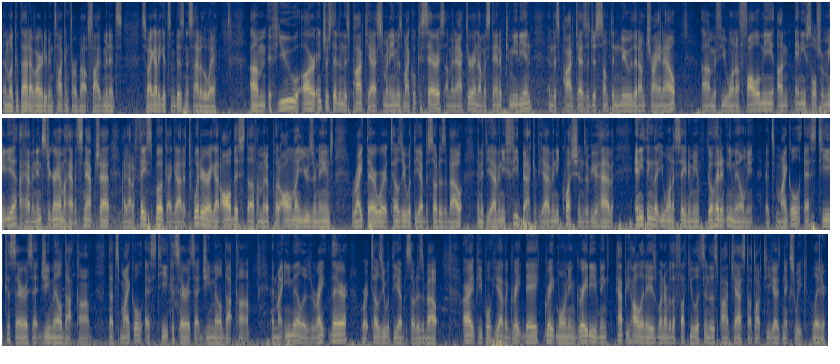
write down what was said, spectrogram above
And look at that, I've already been talking for about five minutes. So I got to get some business out of the way. Um, if you are interested in this podcast, my name is Michael Caceres. I'm an actor and I'm a stand up comedian. And this podcast is just something new that I'm trying out. Um, if you want to follow me on any social media, I have an Instagram, I have a Snapchat, I got a Facebook, I got a Twitter, I got all this stuff. I'm going to put all of my usernames right there where it tells you what the episode is about. And if you have any feedback, if you have any questions, if you have anything that you want to say to me, go ahead and email me. It's Michael at gmail.com. That's Michael at gmail.com. And my email is right there where it tells you what the episode is about. All right, people, you have a great day, great morning, great evening. Happy holidays whenever the fuck you listen to this podcast. I'll talk to you guys next week. Later.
